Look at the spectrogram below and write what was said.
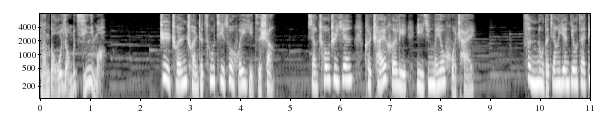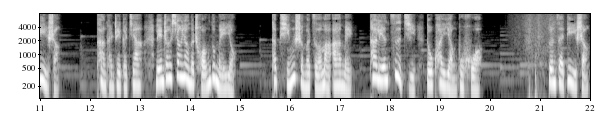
难道我养不起你吗？志纯喘着粗气坐回椅子上，想抽支烟，可柴盒里已经没有火柴。愤怒的将烟丢在地上，看看这个家，连张像样的床都没有，他凭什么责骂阿美？他连自己都快养不活。蹲在地上，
